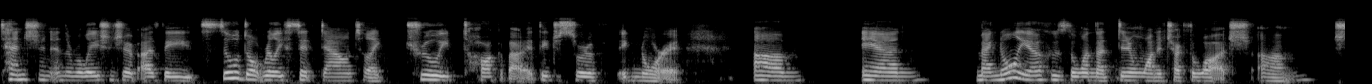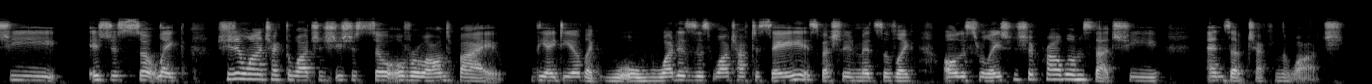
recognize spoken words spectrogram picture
tension in the relationship as they still don't really sit down to like truly talk about it. They just sort of ignore it. Um, and Magnolia, who's the one that didn't want to check the watch, um, she is just so like she didn't want to check the watch and she's just so overwhelmed by the idea of like well, what does this watch have to say especially in midst of like all this relationship problems that she ends up checking the watch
